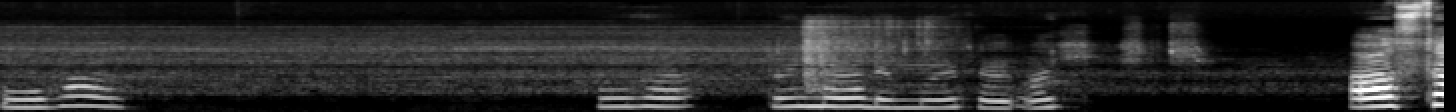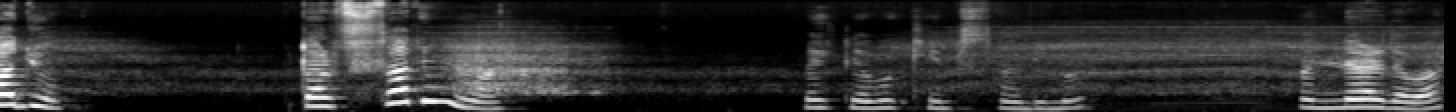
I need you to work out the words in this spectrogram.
Oha. Oha. Duymadım mı sen? Ay. Aa stadyum. Bu tarz stadyum mu var? Bekle bakayım stadyuma. Hani nerede var?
